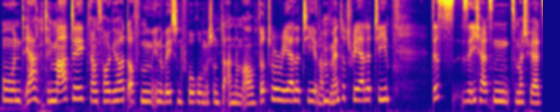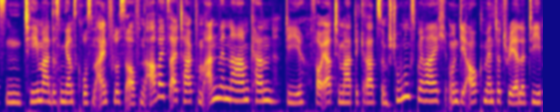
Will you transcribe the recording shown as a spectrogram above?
Mhm. Und ja, Thematik, wir haben es vorher gehört, auf dem Innovation Forum ist unter anderem auch Virtual Reality und Augmented mhm. Reality. Das sehe ich als ein, zum Beispiel als ein Thema, das einen ganz großen Einfluss auf den Arbeitsalltag vom Anwender haben kann. Die VR-Thematik gerade so im Schulungsbereich und die Augmented Reality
